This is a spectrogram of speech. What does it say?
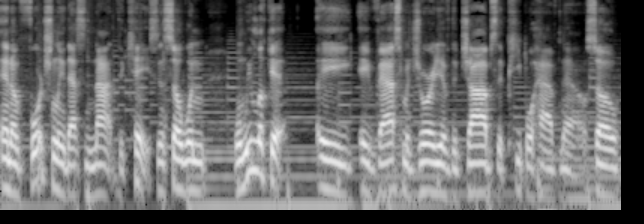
And unfortunately, that's not the case. And so, when when we look at a, a vast majority of the jobs that people have now, so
